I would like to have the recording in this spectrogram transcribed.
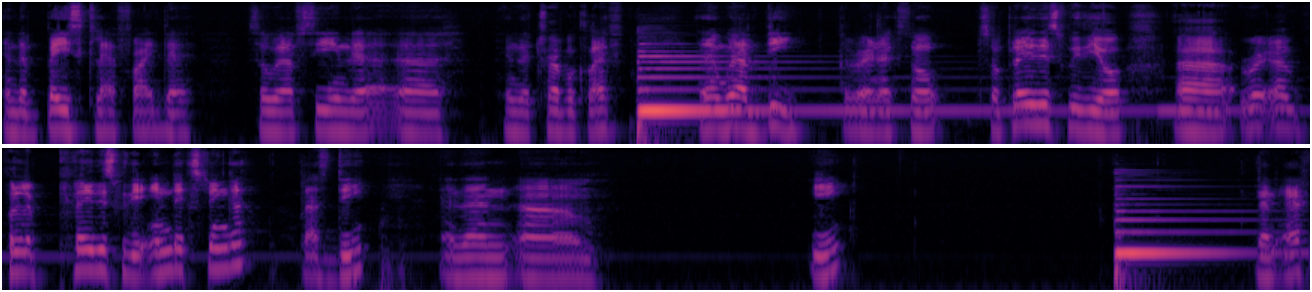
and the bass clef right there. So we have C in the uh, in the treble clef. Then we have D, the very next note. So play this with your uh, uh play this with your index finger. That's D, and then um, E, then F,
